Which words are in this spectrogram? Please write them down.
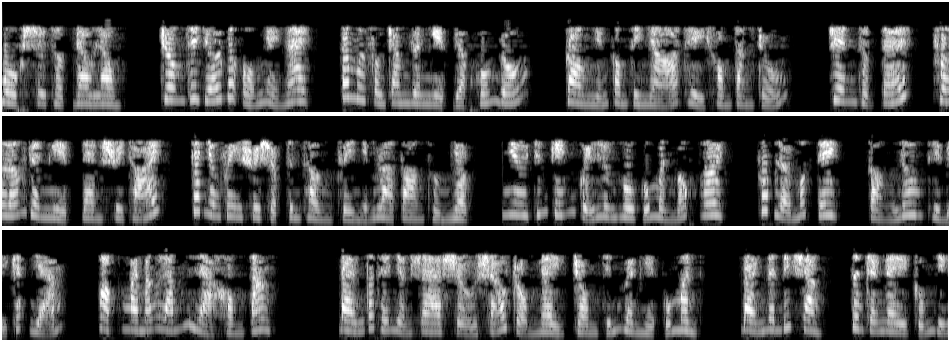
Một sự thật đau lòng, trong thế giới bất ổn ngày nay, 80% doanh nghiệp gặp khốn đốn, còn những công ty nhỏ thì không tăng trưởng. Trên thực tế, phần lớn doanh nghiệp đang suy thoái, các nhân viên suy sụp tinh thần vì những lo toan thường nhật, như chứng kiến quỹ lương hưu của mình bốc hơi, phúc lợi mất đi, còn lương thì bị cắt giảm, hoặc may mắn lắm là không tăng. Bạn có thể nhận ra sự xáo trộn này trong chính doanh nghiệp của mình. Bạn nên biết rằng, tình trạng này cũng diễn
